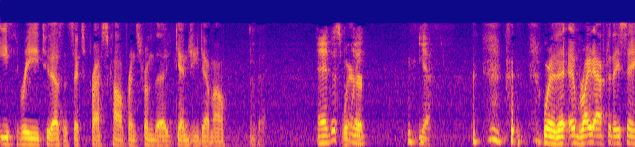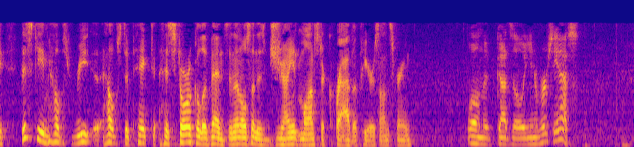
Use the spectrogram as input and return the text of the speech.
E3 2006 press conference from the Genji demo, okay. And at this Where- point, yeah. where the, right after they say this game helps re, helps depict historical events, and then all of a sudden this giant monster crab appears on screen. Well, in the Godzilla universe, yes.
